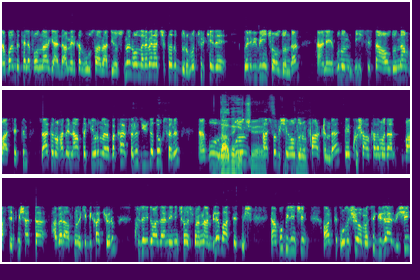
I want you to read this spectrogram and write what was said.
yani bana da telefonlar geldi Amerikan Ulusal Radyosu'ndan. Onlara ben açıkladım durumu. Türkiye'de böyle bir bilinç olduğundan yani bunun bir istisna olduğundan bahsettim. Zaten o haberin alttaki yorumlara bakarsanız %90'ı yani bu Dalga bunun geçiyor, saçma bir şey olduğunun evet. farkında ve kuş halkalamadan bahsetmiş. Hatta haber altındaki birkaç yorum Kuzey Doğa Derneği'nin çalışmalarından bile bahsetmiş. Yani bu bilinçin artık oluşuyor olması güzel bir şey.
